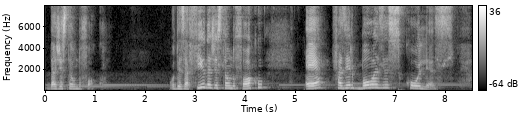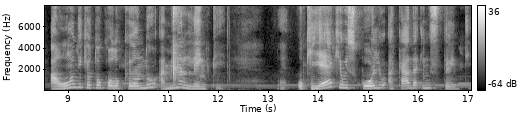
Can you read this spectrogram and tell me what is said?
da gestão do foco? O desafio da gestão do foco é fazer boas escolhas. Aonde que eu estou colocando a minha lente? O que é que eu escolho a cada instante?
